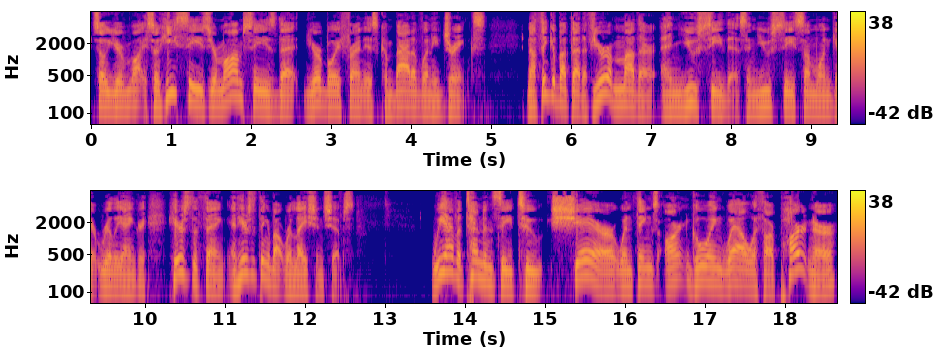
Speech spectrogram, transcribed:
So your so he sees your mom sees that your boyfriend is combative when he drinks. Now think about that. If you're a mother and you see this and you see someone get really angry, here's the thing. And here's the thing about relationships. We have a tendency to share when things aren't going well with our partner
